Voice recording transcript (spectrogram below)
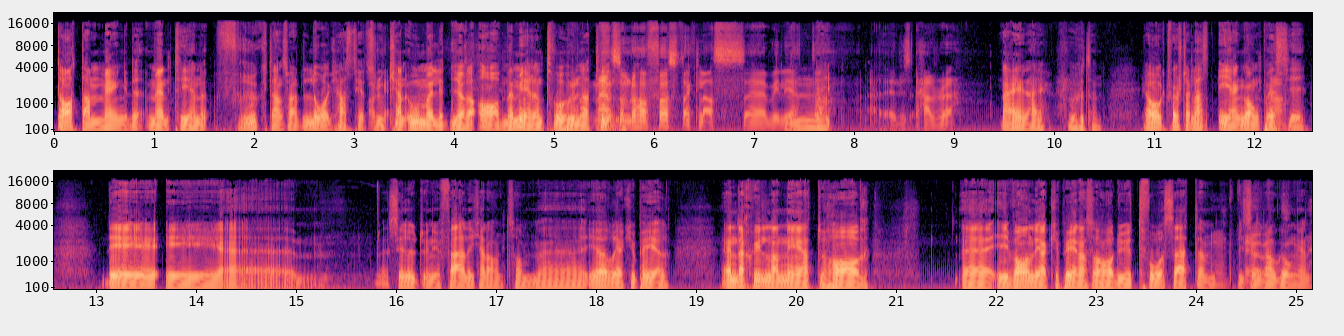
datamängd men till en fruktansvärt låg hastighet så du kan omöjligt göra av med mer än 200 till. Men som du har första klass eh, biljett? Nej. Är du- Hade du det? Nej, nej, sjutton. Jag har åkt första klass en gång på Ja. SJ. Det är, eh, ser ut ungefär likadant som eh, i övriga kupéer. Enda skillnaden är att du har eh, i vanliga kupéerna så har du ju två säten Mm, vid sidan av gången.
